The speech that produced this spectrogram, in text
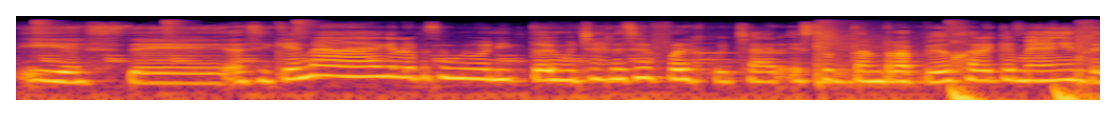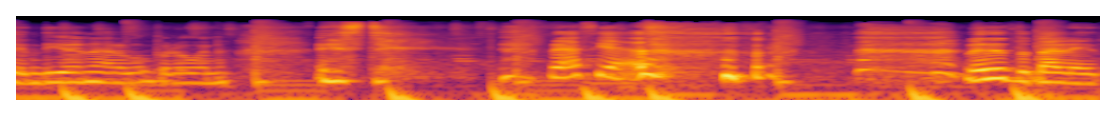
Y este, así que nada, que lo pasé muy bonito y muchas gracias por escuchar esto tan rápido. Ojalá que me hayan entendido en algo, pero bueno, este, gracias. gracias totales.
